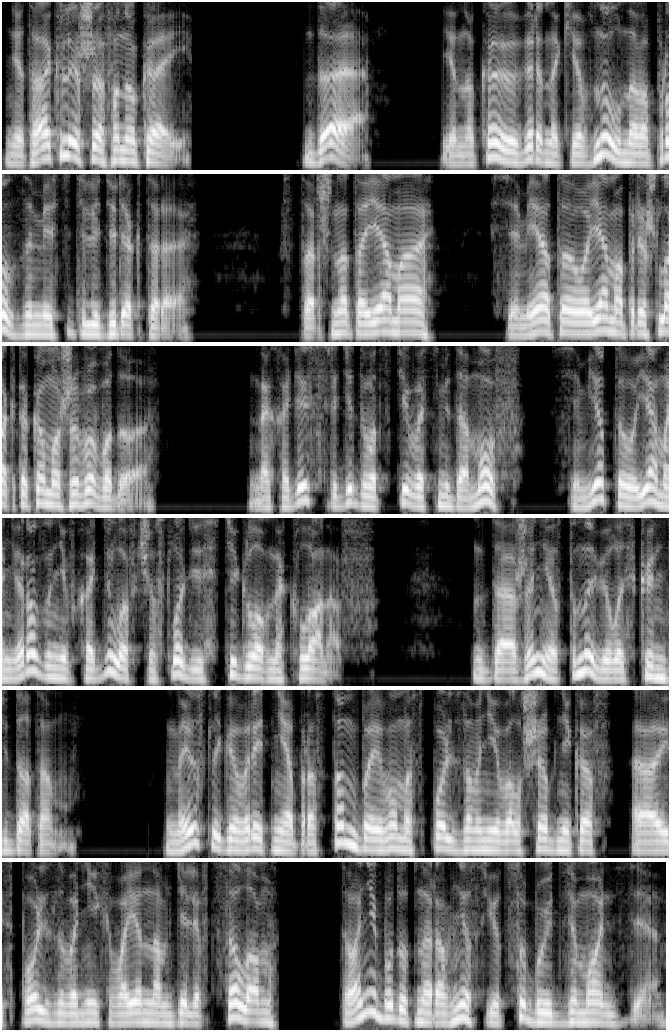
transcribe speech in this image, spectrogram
Не так ли, шеф Анукай? Да. Янукай уверенно кивнул на вопрос заместителя директора. Старшина Таяма, семья Таояма пришла к такому же выводу. Находясь среди 28 домов, семья Таояма ни разу не входила в число 10 главных кланов. Даже не становилась кандидатом. Но если говорить не о простом боевом использовании волшебников, а о использовании их в военном деле в целом, то они будут наравне с Юцубу и Дзимонзи.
